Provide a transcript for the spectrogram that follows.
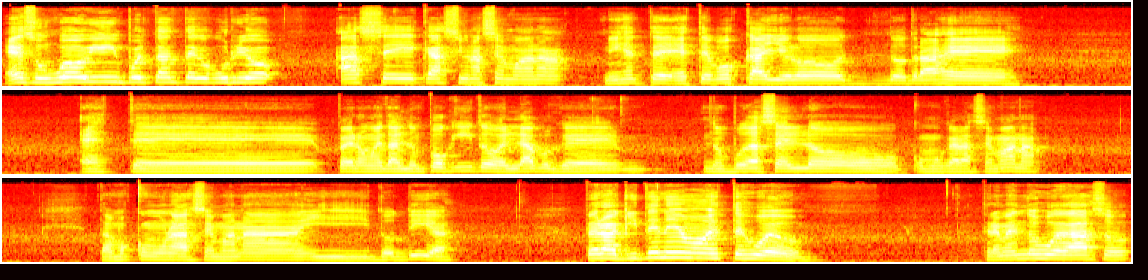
Es un juego bien importante que ocurrió hace casi una semana. Mi gente, este podcast yo lo, lo traje. Este. Pero me tardé un poquito, ¿verdad? Porque no pude hacerlo como que a la semana. Estamos como una semana y dos días. Pero aquí tenemos este juego. Tremendo juegazo.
